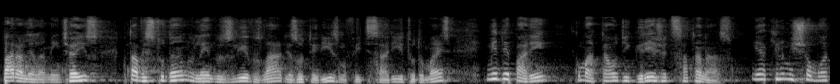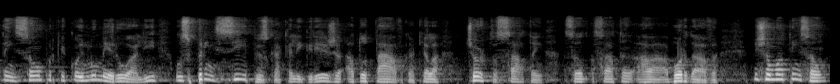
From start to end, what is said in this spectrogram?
paralelamente a isso, estava estudando, lendo os livros lá de esoterismo, feitiçaria e tudo mais, me deparei com uma tal de igreja de Satanás. E aquilo me chamou a atenção porque enumerou ali os princípios que aquela igreja adotava, que aquela Church of Satan, Satan abordava. Me chamou a atenção.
